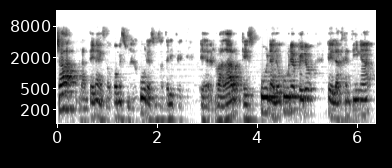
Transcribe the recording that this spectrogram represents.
Ya la antena de SAOCOM es una locura, es un satélite eh, radar que es una locura, pero la Argentina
